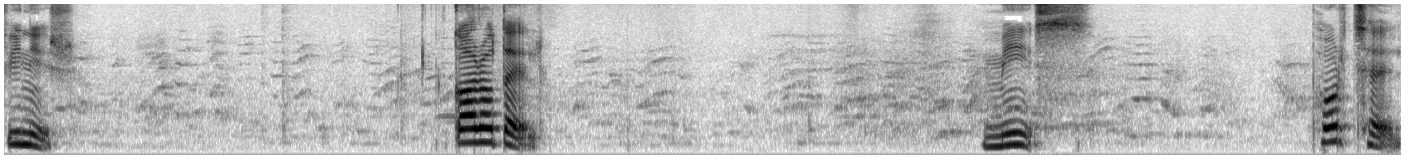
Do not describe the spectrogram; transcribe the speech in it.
finish կարոտել miss. Փորձել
